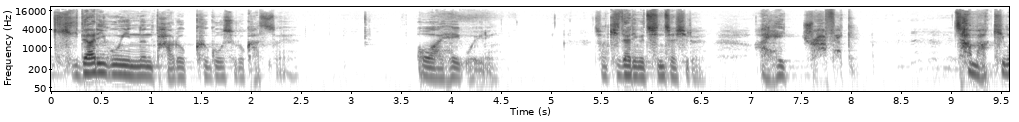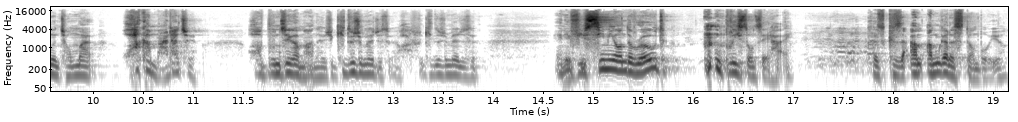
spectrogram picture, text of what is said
기다리고 있는 바로 그곳으로 갔어요. Oh, I hate waiting. 전 기다리는 거 진짜 싫어요. I hate traffic. 차 막히면 정말 화가 많아져요. 어, 문제가 많아요. 좀 기도 좀 해주세요. 기도 좀 해주세요. And if you see me on the road, please don't say hi. Because cause I'm, I'm gonna stumble you.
